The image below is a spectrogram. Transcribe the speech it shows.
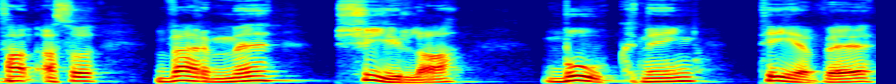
Fan, alltså värme, kyla, bokning, tv,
